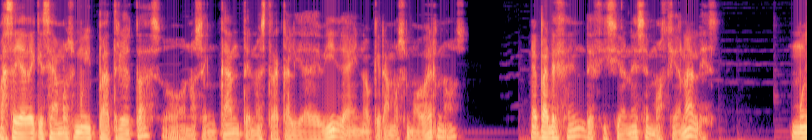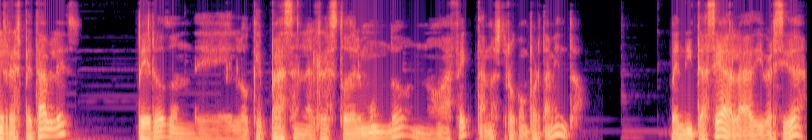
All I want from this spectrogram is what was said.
Más allá de que seamos muy patriotas o nos encante nuestra calidad de vida y no queramos movernos, me parecen decisiones emocionales, muy respetables, pero donde lo que pasa en el resto del mundo no afecta nuestro comportamiento. Bendita sea la diversidad.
